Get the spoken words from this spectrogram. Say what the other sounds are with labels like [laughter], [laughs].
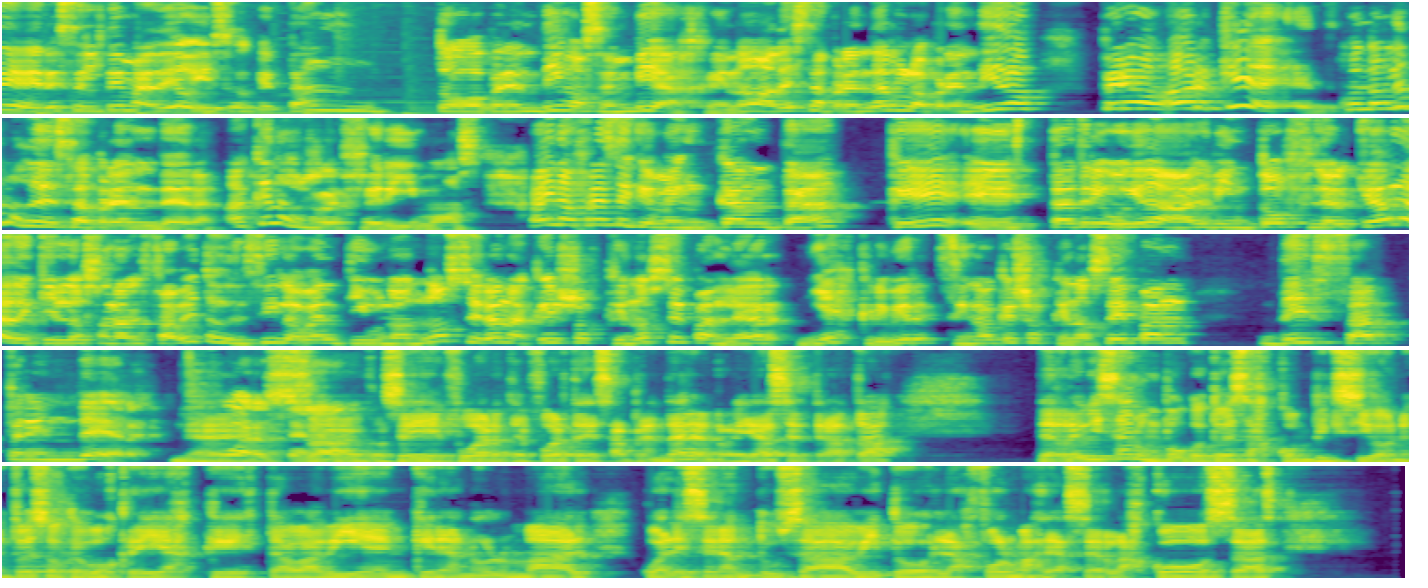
Es el tema de hoy, eso que tanto aprendimos en viaje, ¿no? A desaprender lo aprendido. Pero, a ver, ¿qué? Cuando hablamos de desaprender, ¿a qué nos referimos? Hay una frase que me encanta que eh, está atribuida a Alvin Toffler, que habla de que los analfabetos del siglo XXI no serán aquellos que no sepan leer ni escribir, sino aquellos que no sepan desaprender. Fuerte, Exacto, sí, fuerte, fuerte. Desaprender en realidad se trata de revisar un poco todas esas convicciones, todo eso que vos creías que estaba bien, que era normal, cuáles eran tus hábitos, las formas de hacer las cosas,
